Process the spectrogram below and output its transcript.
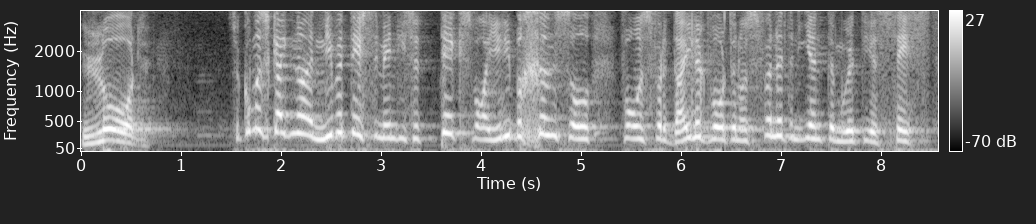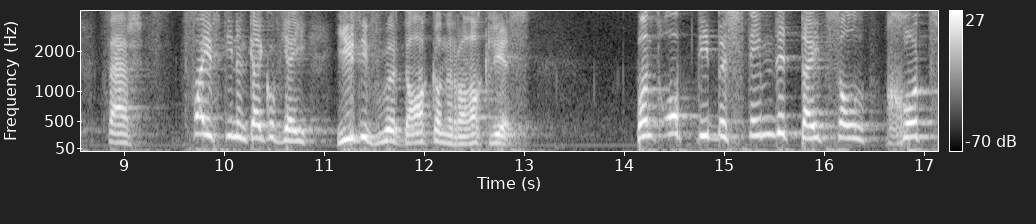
Lord. So kom ons kyk na 'n Nuwe Testamentiese teks waar hierdie beginsel vir ons verduidelik word en ons vind dit in 1 Timoteus 6 vers 15 en kyk of jy hierdie woord daar kan raak lees. Want op die bestemde tyd sal God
